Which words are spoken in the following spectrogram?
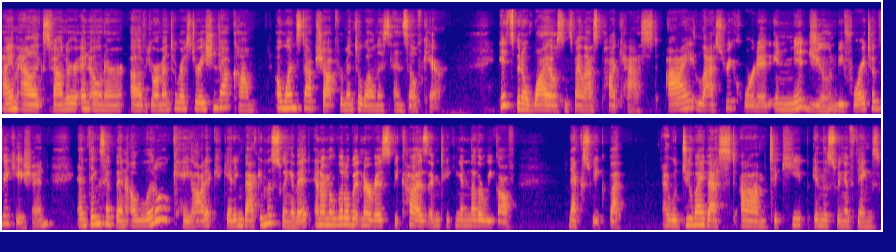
I am Alex, founder and owner of YourMentalRestoration.com, a one stop shop for mental wellness and self care. It's been a while since my last podcast. I last recorded in mid June before I took vacation, and things have been a little chaotic getting back in the swing of it. And I'm a little bit nervous because I'm taking another week off next week, but I will do my best um, to keep in the swing of things.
